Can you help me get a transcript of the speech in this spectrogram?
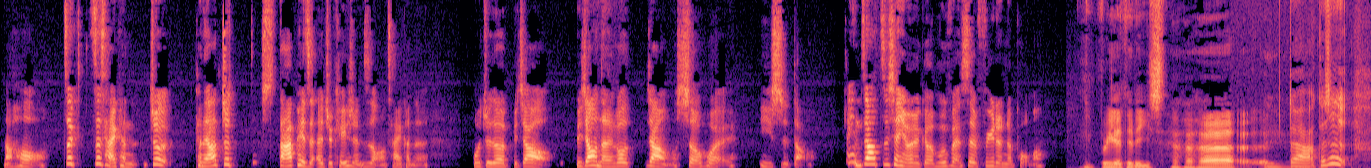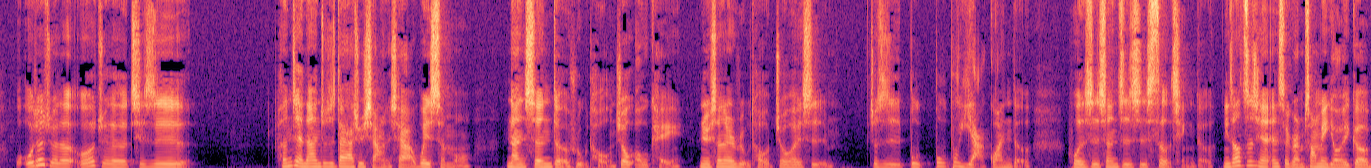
然后这这才可能就可能要就搭配着 education 这种才可能，我觉得比较。比较能够让社会意识到。哎，你知道之前有一个 movement 是 Freedom nipple 吗？Free the titties。对啊，可是我就觉得，我就觉得其实很简单，就是大家去想一下，为什么男生的乳头就 OK，女生的乳头就会是就是不不不雅观的，或者是甚至是色情的？你知道之前 Instagram 上面有一个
